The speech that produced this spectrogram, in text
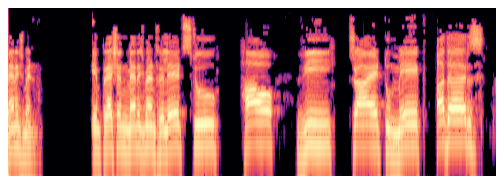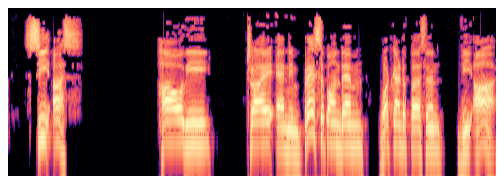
management impression management relates to how we try to make others see us, how we try and impress upon them what kind of person we are,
